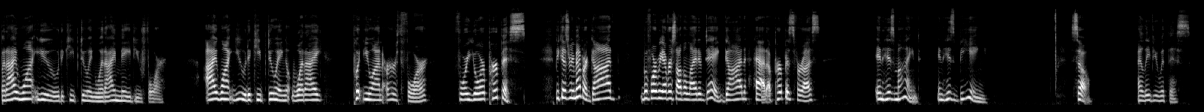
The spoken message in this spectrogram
But I want you to keep doing what I made you for. I want you to keep doing what I put you on earth for, for your purpose. Because remember, God, before we ever saw the light of day, God had a purpose for us in his mind, in his being. So, I leave you with this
